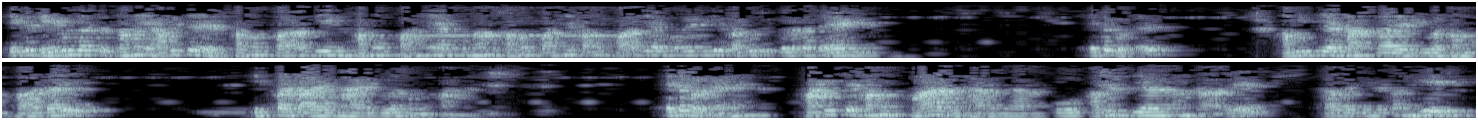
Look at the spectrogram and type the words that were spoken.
ඒක තේරුම් ගත්ත තමයි අපිට සමුපාදයෙන් සමුපන්නයක් වුණාම සමුපන්නේ සමුපාදයක් නොවන විදිහට කටයුතු කරගත හැකියි. එතකොට අවිද්‍යා සංස්කාරය කිව්ව සම්පාදයි ස්පර්ශාය මහාට කිව්ව සම්පාදයි. එතකොට පටිච්ච සමුප්පාද ධර්මයක් ඕ අවිද්‍යා සංස්කාරයේ සාපේක්ෂකම් හේතු.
